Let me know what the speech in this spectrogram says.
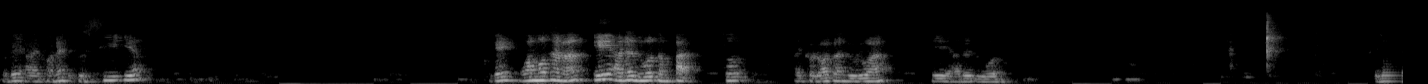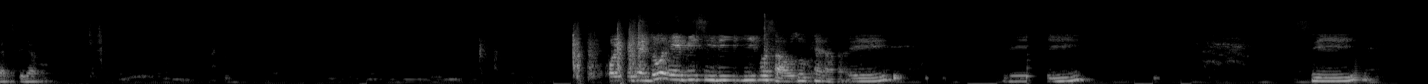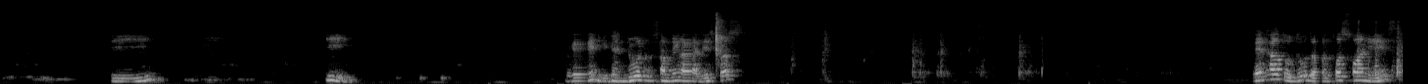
Okay, I connect to C here. Okay, one more time ah. A ada dua tempat. So, I keluarkan dulu ah. A ada dua. Sekejap, sekejap. Or you can do A, B, C, D, E first ah, also can ah. A, B, C, D, E. Okay, you can do something like this first. Then how to do the first one is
